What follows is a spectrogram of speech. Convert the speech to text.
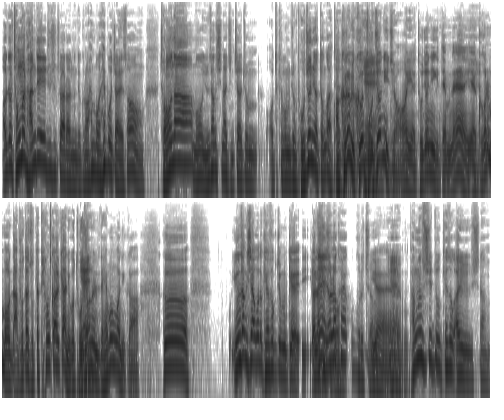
어, 저 정말 반대해 주실 줄 알았는데 그럼 한번 해보자 해서 저나 뭐 윤상 씨나 진짜 좀 어떻게 보면 좀 도전이었던 것 같아요. 아, 그러면 그건 예. 도전이죠. 예, 도전이기 때문에, 예, 그걸 뭐 나쁘다 좋다 평가할 게 아니고 도전을 일단 해본 거니까. 그, 윤상 씨하고도 계속 좀 이렇게 연락하시고. 네, 연락하고 그렇죠. 예. 예. 박명수 씨도 계속 아유 씨랑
